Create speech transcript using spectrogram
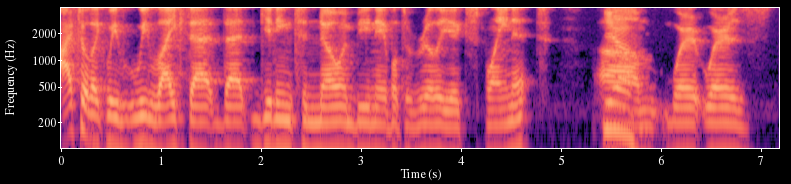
I feel like we we like that that getting to know and being able to really explain it. Yeah. Um, where, whereas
